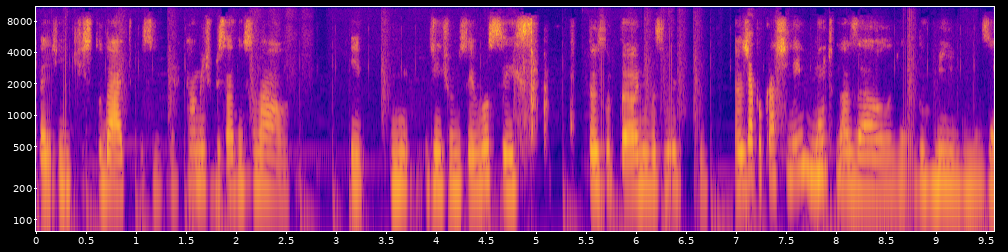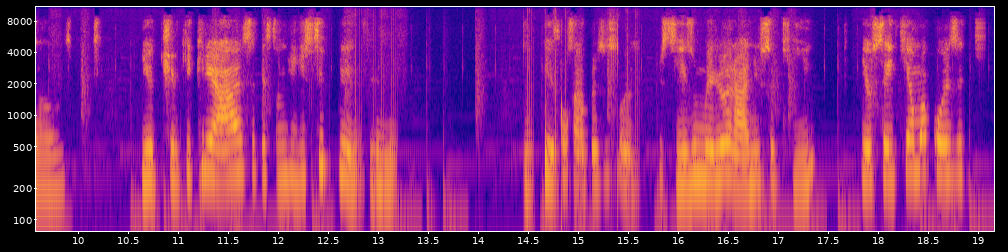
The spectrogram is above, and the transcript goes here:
da gente estudar, tipo assim, realmente prestar atenção na aula. E, gente, eu não sei vocês, estão escutando e vocês. Eu já procrastinei muito nas aulas, já dormi em algumas aulas. E eu tive que criar essa questão de disciplina. Responsável por essas coisas. Preciso melhorar nisso aqui. E eu sei que é uma coisa que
